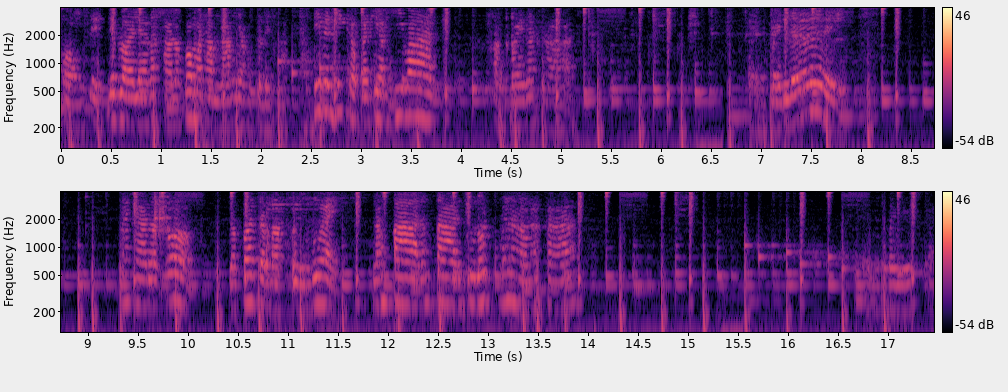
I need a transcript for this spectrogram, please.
ของเสร็จเรียบร้อยแล้วนะคะ แล้วก็มาทำน้ำยำกันเลยค่ะ นี่เป็นพริกกับกระเทียมที่ว่าผัดไว้นะคะใส่ไปเลยนะคะ แล้วก็แล้วก็จะมาปรุงด้วยน้ำปลา น้ำตาลชูรสมะนาวนะคะใส่ลงไปเลยค่ะ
